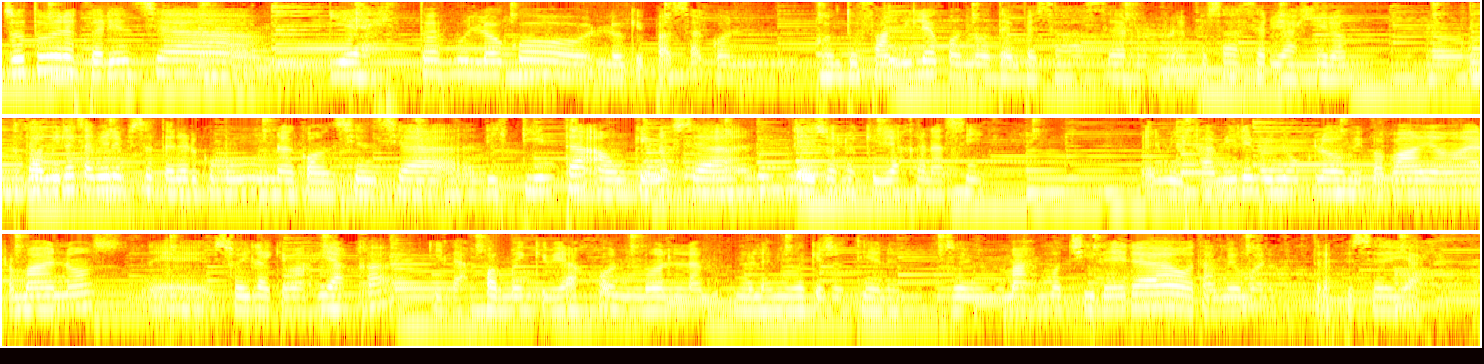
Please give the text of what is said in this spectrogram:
Yo tuve una experiencia y esto es muy loco lo que pasa con, con tu familia cuando te empezás a hacer, empezás a ser viajero. Tu familia también empieza a tener como una conciencia distinta, aunque no sean ellos los que viajan así en mi familia, mi núcleo, mi papá, mi mamá, hermanos, eh, soy la que más viaja y la forma en que viajo no es la, misma que ellos tienen. Soy más mochilera o también, bueno, otra especie de viaje.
